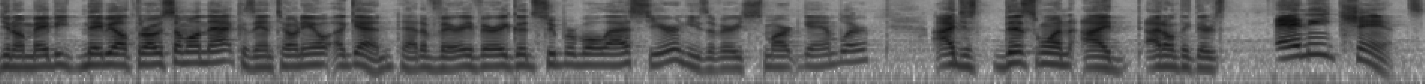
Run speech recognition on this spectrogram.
you know maybe maybe I'll throw some on that because Antonio again had a very very good Super Bowl last year, and he's a very smart gambler. I just this one I I don't think there's any chance.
